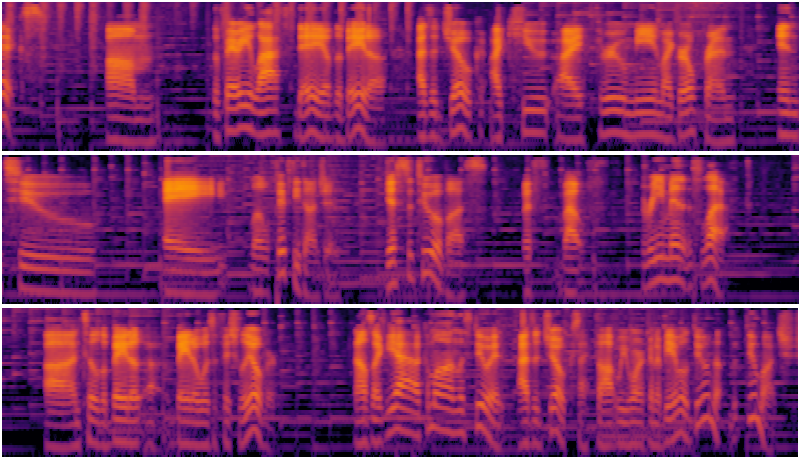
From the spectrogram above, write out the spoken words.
fixed. Um, the very last day of the beta, as a joke, I queue, I threw me and my girlfriend into a level 50 dungeon, just the two of us, with about three minutes left uh, until the beta uh, beta was officially over. And I was like, yeah, come on, let's do it, as a joke, because I thought we weren't going to be able to do no do much.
